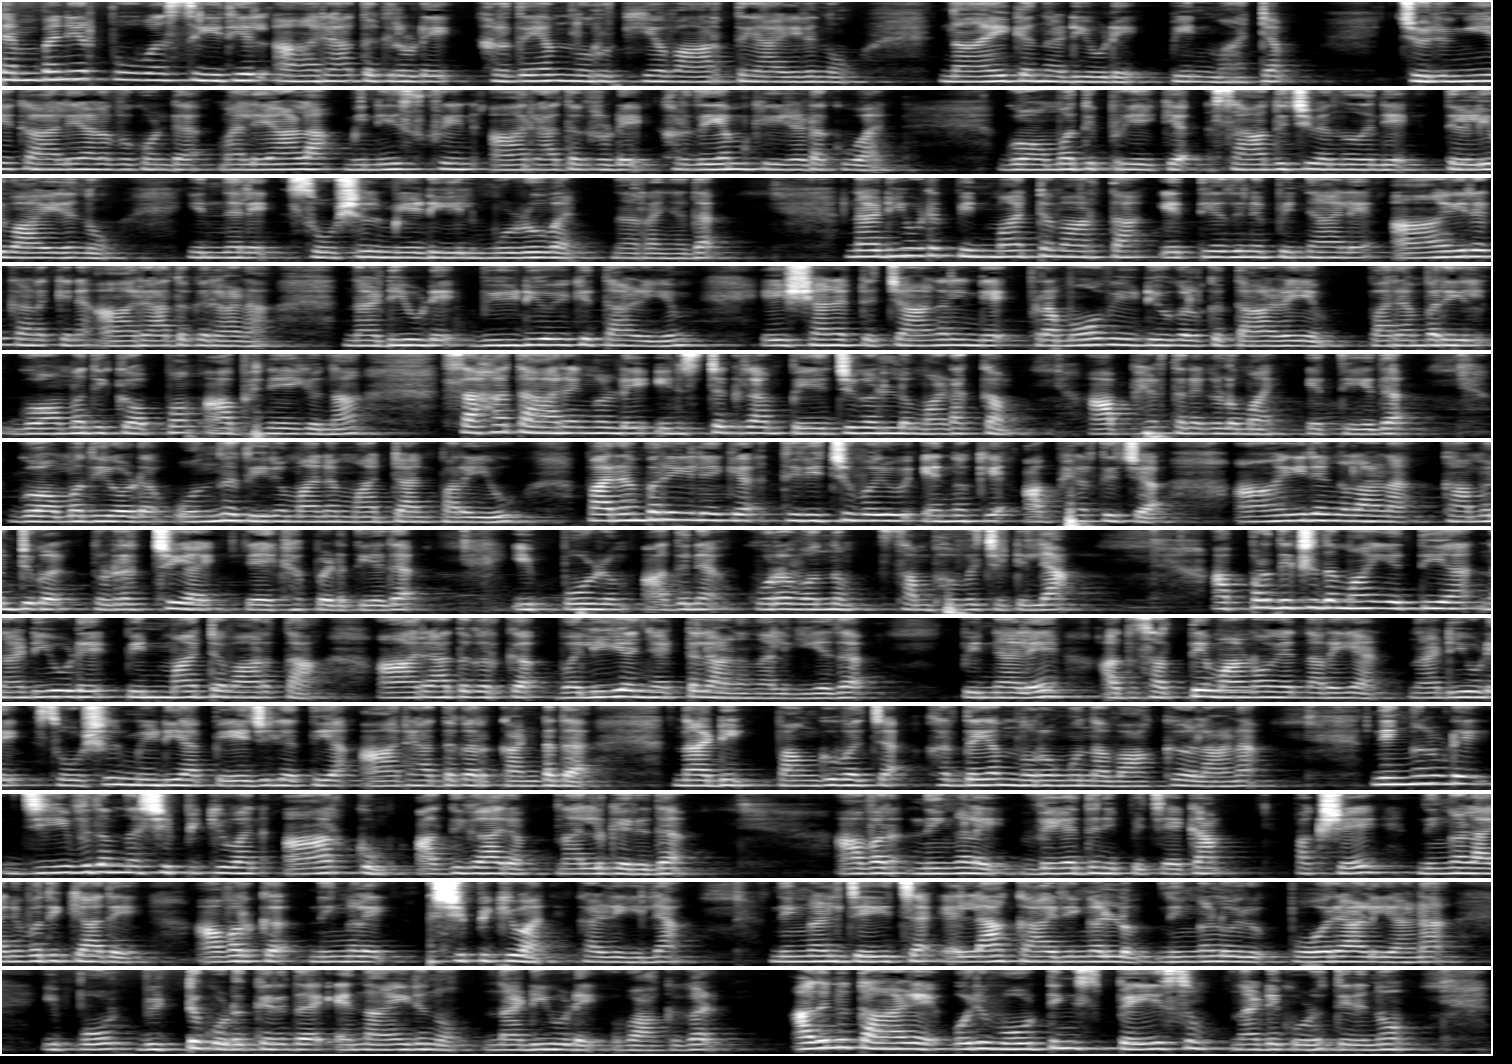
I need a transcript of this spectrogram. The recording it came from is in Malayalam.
ചെമ്പനീർ പൂവ് സീരിയൽ ആരാധകരുടെ ഹൃദയം നുറുക്കിയ വാർത്തയായിരുന്നു നായിക നടിയുടെ പിന്മാറ്റം. ചുരുങ്ങിയ കാലയളവ് കൊണ്ട് മലയാള മിനി സ്ക്രീൻ ആരാധകരുടെ ഹൃദയം കീഴടക്കുവാൻ ഗോമതിപ്രിയയ്ക്ക് സാധിച്ചു എന്നതിന്റെ തെളിവായിരുന്നു ഇന്നലെ സോഷ്യൽ മീഡിയയിൽ മുഴുവൻ നിറഞ്ഞത്. നടിയുടെ പിന്മാറ്റ വാർത്ത എത്തിയതിന് പിന്നാലെ ആയിരക്കണക്കിന് ആരാധകരാണ് നടിയുടെ വീഡിയോയ്ക്ക് താഴെയും ഏഷ്യാനെറ്റ് ചാനലിന്റെ പ്രമോ വീഡിയോകൾക്ക് താഴെയും പരമ്പരയിൽ ഗോമതിക്കൊപ്പം അഭിനയിക്കുന്ന സഹതാരങ്ങളുടെ ഇൻസ്റ്റഗ്രാം പേജുകളിലുമടക്കം അഭ്യർത്ഥനകളുമായി എത്തിയത്. ഗോമതിയോട് ഒന്ന് തീരുമാനം മാറ്റാൻ പറയൂ പരമ്പരയിലേക്ക് തിരിച്ചു വരൂ എന്നൊക്കെ അഭ്യർത്ഥിച്ച് ആയിരങ്ങളാണ് കമന്റുകൾ തുടർച്ചയായി രേഖപ്പെടുത്തിയത്. ഇപ്പോഴും അതിന് കുറവൊന്നും സംഭവിച്ചിട്ടില്ല. അപ്രതീക്ഷിതമായി എത്തിയ നടിയുടെ പിന്മാറ്റ വാർത്ത ആരാധകർക്ക് വലിയ ഞെട്ടലാണ് നൽകിയത്. പിന്നാലെ അത് സത്യമാണോ എന്നറിയാൻ നടിയുടെ സോഷ്യൽ മീഡിയ പേജിലെത്തിയ ആരാധകർ കണ്ടത് നടി പങ്കുവച്ച ഹൃദയം നുറങ്ങുന്ന വാക്കുകളാണ്. നിങ്ങളുടെ ജീവിതം നശിപ്പിക്കുവാൻ ആർക്കും അധികാരം നൽകരുത്. അവർ നിങ്ങളെ വേദനിപ്പിച്ചേക്കാം. പക്ഷേ നിങ്ങൾ അനുവദിക്കാതെ അവർക്ക് നിങ്ങളെ നശിപ്പിക്കുവാൻ കഴിയില്ല. നിങ്ങൾ ജയിച്ച എല്ലാ കാര്യങ്ങളിലും നിങ്ങളൊരു പോരാളിയാണ്. ഇപ്പോൾ വിട്ടുകൊടുക്കരുത് എന്നായിരുന്നു നടിയുടെ വാക്കുകൾ. അതിനു താഴെ ഒരു വോട്ടിംഗ് സ്പേസും നടി കൊടുത്തിരുന്നു.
